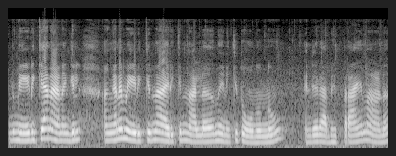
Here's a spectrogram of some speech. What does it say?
ഇത് മേടിക്കാനാണെങ്കിൽ അങ്ങനെ മേടിക്കുന്നതായിരിക്കും നല്ലതെന്ന് എനിക്ക് തോന്നുന്നു. എന്റെ ഒരു അഭിപ്രായമാണ്.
